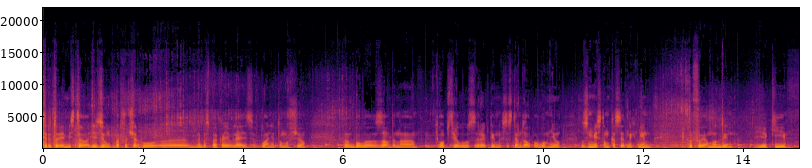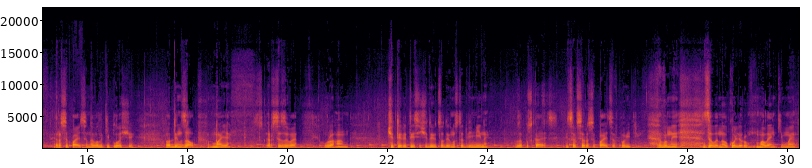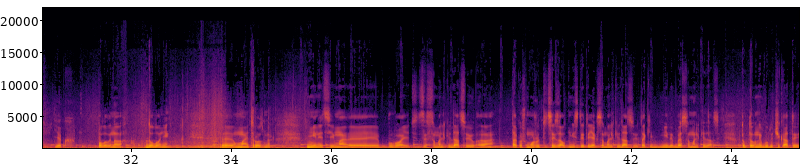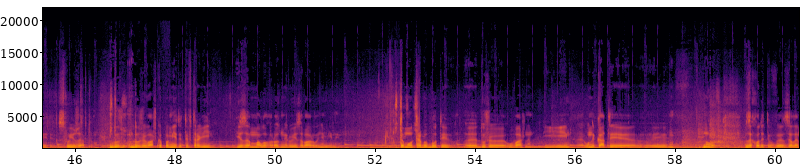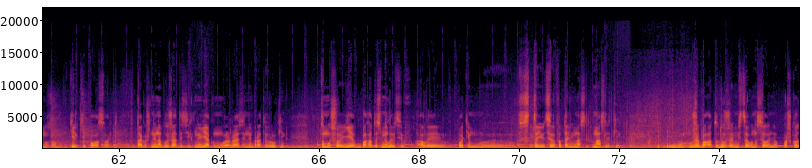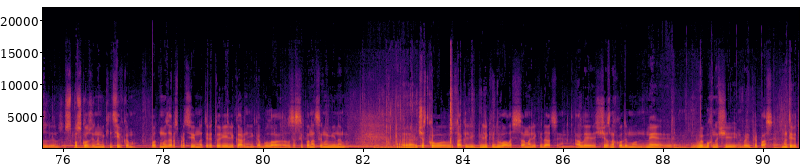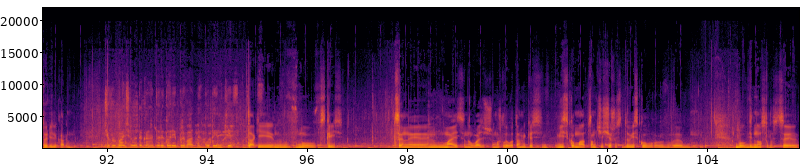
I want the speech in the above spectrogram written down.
Територія міста Ізюм в першу чергу е, небезпека є в плані тому, що е, було завдано обстрілу з реактивних систем залпового вогню з вмістом касетних мін ПФМ-1, які розсипаються на великій площі. Один залп має РСЗВ ураган 4992 міни запускається, і це все розсипається в повітрі. Вони зеленого кольору, маленькі, ми, як половина долоні е, мають розмір. Міни ці е, бувають з самоліквідацією, а також можуть цей залп містити як самоліквідацію, так і міни без самоліквідації. Тобто вони будуть чекати свою жертву. Дуже, дуже важко помітити в траві із-за малого розміру і забарвлення міни. Тому треба бути е, дуже уважним і е, уникати е, ну, заходити в зелену зону тільки по асфальту. Також не наближатись їх, ні в якому разі не брати в руки, тому що є багато сміливців, але потім стаються фатальні нас- наслідки. І вже багато дуже місцевого населення з пошкодженими кінцівками. От ми зараз працюємо на території лікарні, яка була засипана цими мінами. Е, Частково так ліквідувалася сама ліквідація, але ще знаходимо не вибухнувші боєприпаси на території лікарні. Чи ви бачили таке на території приватних будинків? Так, і ну, вскрізь. Це не мається на увазі, що можливо там якийсь військомат там, чи ще щось до військового е, відносилось. Це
